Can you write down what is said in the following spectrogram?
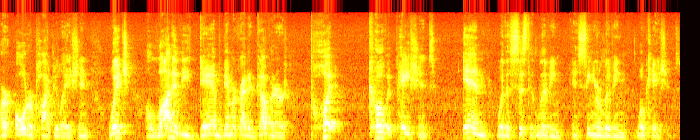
our older population which a lot of these damn Democratic governors put COVID patients in with assisted living and senior living locations.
